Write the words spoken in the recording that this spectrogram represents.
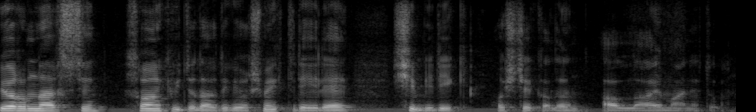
Yorumlar sizin. Sonraki videolarda görüşmek dileğiyle. Şimdilik hoşçakalın. Allah'a emanet olun.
